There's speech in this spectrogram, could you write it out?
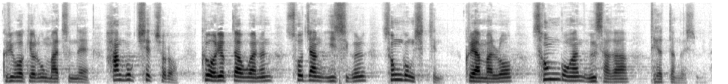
그리고 결국 마침내 한국 최초로 그 어렵다고 하는 소장 이식을 성공시킨 그야말로 성공한 의사가 되었던 것입니다.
